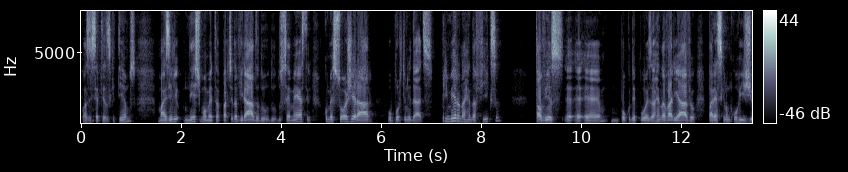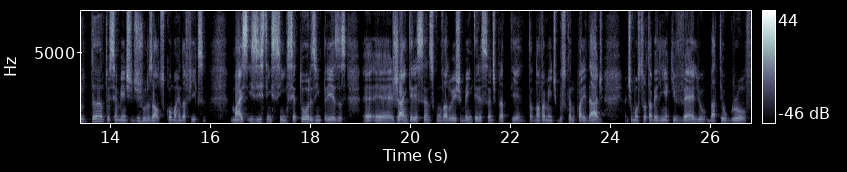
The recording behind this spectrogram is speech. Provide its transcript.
com as incertezas que temos, mas ele, neste momento, a partir da virada do, do, do semestre, começou a gerar oportunidades. Primeiro na renda fixa, Talvez é, é, é, um pouco depois a renda variável parece que não corrigiu tanto esse ambiente de juros uhum. altos como a renda fixa, mas existem sim setores, empresas é, é já interessantes com um valuation bem interessante para ter, então, novamente buscando qualidade. A gente mostrou a tabelinha que velho bateu growth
